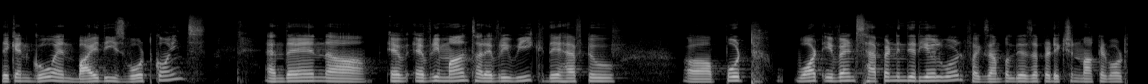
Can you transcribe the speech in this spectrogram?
they can go and buy these vote coins and then uh, ev every month or every week they have to uh, put what events happened in the real world. For example, there's a prediction market about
